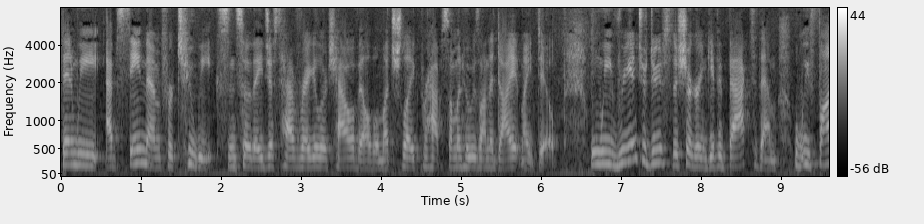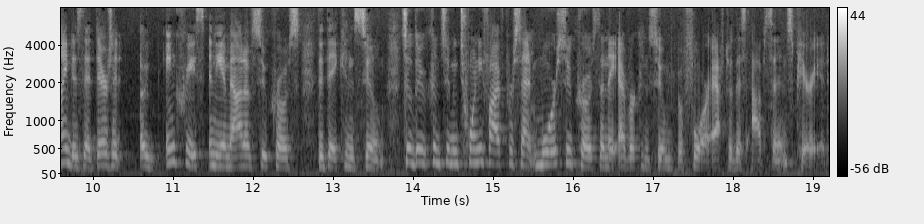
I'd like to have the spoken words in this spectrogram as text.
then we abstain them for two weeks. And so they just have regular chow available, much like perhaps someone who is on a diet might do. When we reintroduce the sugar and give it back to them, what we find is that there's an increase in the amount of sucrose that they consume. So they're consuming 25% more sucrose than they ever consumed before after this abstinence period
